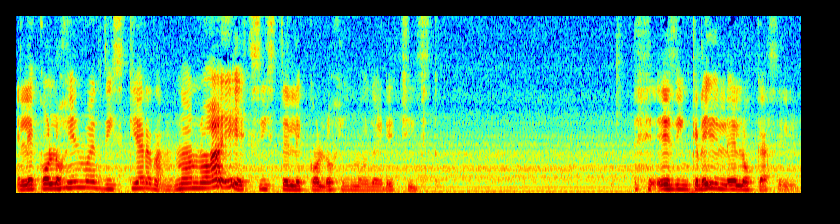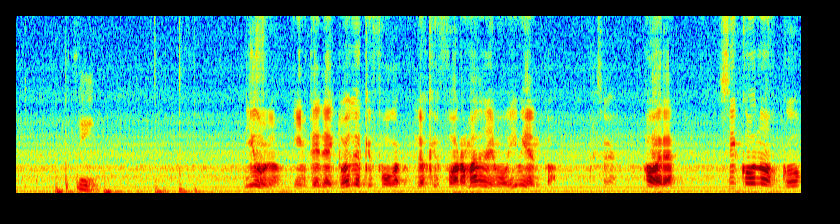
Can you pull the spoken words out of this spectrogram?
El ecologismo es de izquierda. No, no hay, existe el ecologismo derechista. Es increíble lo que hace el ni uno. Intelectual los que, los que formaron el movimiento. Ahora, si conozco,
